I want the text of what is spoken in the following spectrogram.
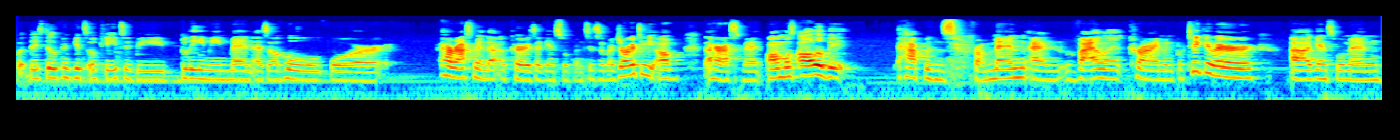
but they still think it's okay to be blaming men as a whole for harassment that occurs against women. Since the majority of the harassment, almost all of it happens from men and violent crime in particular uh, against women,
